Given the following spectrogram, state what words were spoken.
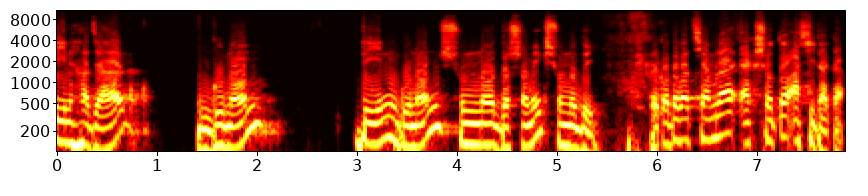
তিন হাজার গুণন তিন গুণন শূন্য দশমিক শূন্য দুই। কত পাচ্ছি আমরা? একশত আশি টাকা।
